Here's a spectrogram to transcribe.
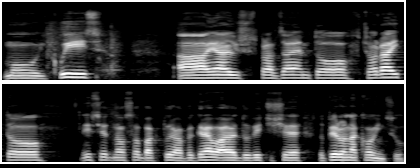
mój quiz, a ja już sprawdzałem to wczoraj, to jest jedna osoba, która wygrała, ale dowiecie się dopiero na końcu.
